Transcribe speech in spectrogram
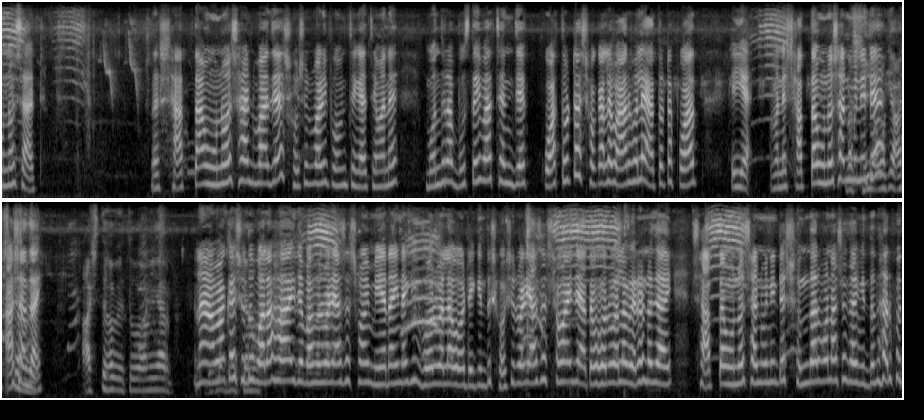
উনষাট। সাতটা উনষাট বাজে শ্বশুর বাড়ি পৌঁছে গেছে। মানে বন্ধুরা বুঝতেই পারছেন যে কতটা সকালে বার হলে এতটা পথ এই মানে সাতটা উনষাট মিনিটে আসা যায়। আসতে হবে তো আমি আর না আমাকে শুধু বলা হয় যে বাপের বাড়ি আসার সময় মেয়েরাই নাকি ভোরবেলা ওঠে কিন্তু শ্বশুর বাড়ি আসার সময় যে এত ভোরবেলা বেরোনো যায় সাতটা উনষাট মিনিটে সুন্দরবন আসা যায় বিদ্যাধরপুর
